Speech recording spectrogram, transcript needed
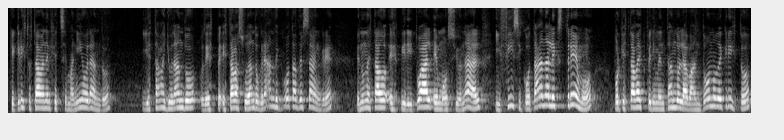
que Cristo estaba en el Getsemaní orando y estaba llorando, estaba sudando grandes gotas de sangre en un estado espiritual, emocional y físico tan al extremo porque estaba experimentando el abandono de Cristo,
